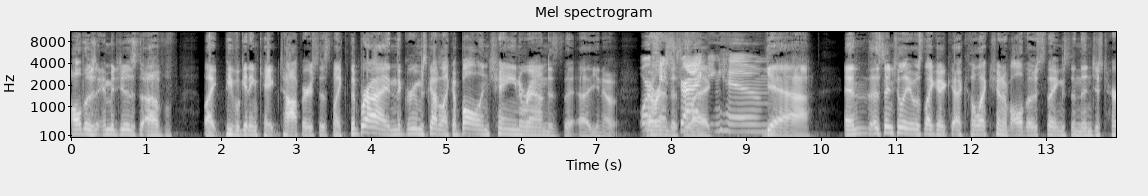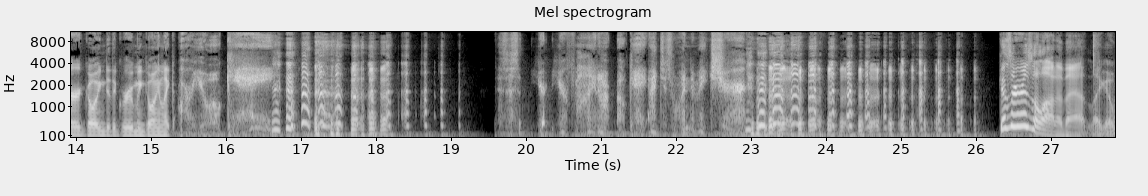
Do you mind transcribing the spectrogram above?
all those images of like people getting cake toppers. It's like the bride and the groom's got like a ball and chain around his, uh, you know, or around she's his leg. dragging him. Yeah. And essentially, it was like a, a collection of all those things, and then just her going to the groom and going like, "Are you okay? This is, you're you're fine. Are- Okay, I just wanted to make sure." Because there is a lot of that. Like, uh,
